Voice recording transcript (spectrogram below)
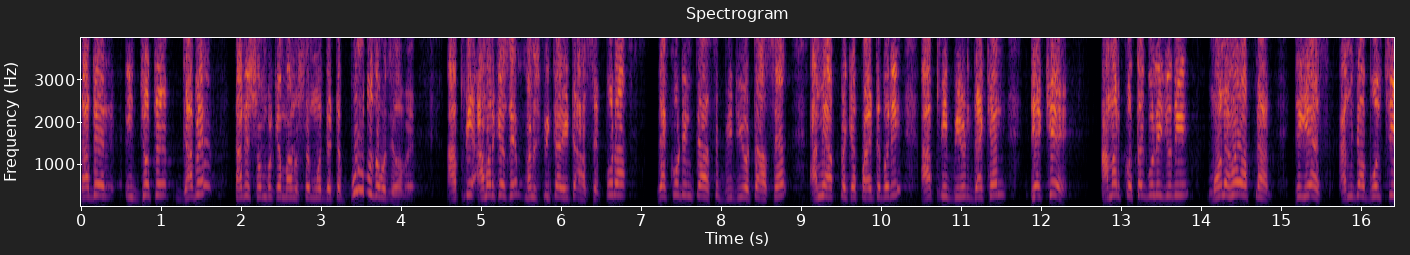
তাদের ইজ্জতে যাবে, তাদের সম্পর্কে মানুষের মধ্যে একটা ভুল বোঝাবুঝি হবে। আপনি আমার কাছে মানে স্পিকার এটা আছে, পুরা রেকর্ডিংটা আছে ভিডিওটা আছে, আমি আপনাকে পাইতে পারি। আপনি ভিডিও দেখেন, দেখে আমার কথাগুলি যদি মনে হয় আপনার, যে ইয়েস আমি যা বলছি,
